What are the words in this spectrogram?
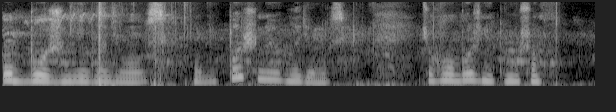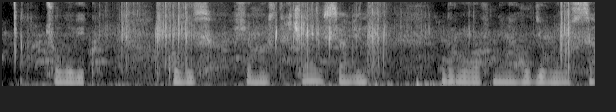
Обожнюю гладіолуси. Обожнюю гладіолуси. Чого обожнюю? Тому що чоловік колись ще ми зустрічалися, він дарував мені гладіолуси.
